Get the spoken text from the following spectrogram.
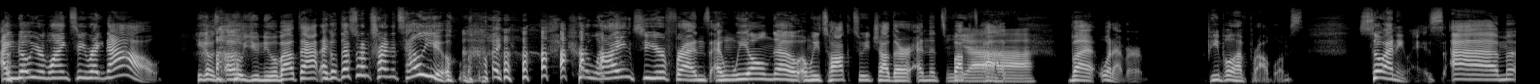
I know you're lying to me right now. He goes, Oh, you knew about that? I go, That's what I'm trying to tell you. like, you're lying to your friends, and we all know, and we talk to each other, and it's fucked up. But whatever. People have problems. So, anyways, um,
